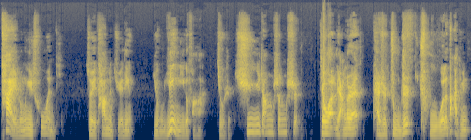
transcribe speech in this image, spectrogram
太容易出问题，所以他们决定用另一个方案，就是虚张声势。结果两个人开始组织楚国的大军。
